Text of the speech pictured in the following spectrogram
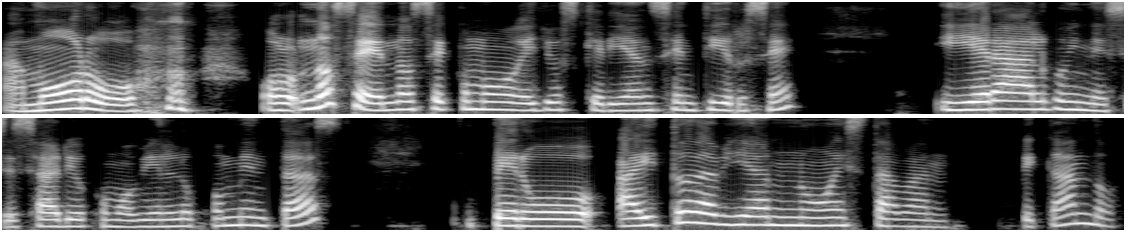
amor o, no sé, no sé cómo ellos querían sentirse y era algo innecesario, como bien lo comentas, pero ahí todavía no estaban pecando.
